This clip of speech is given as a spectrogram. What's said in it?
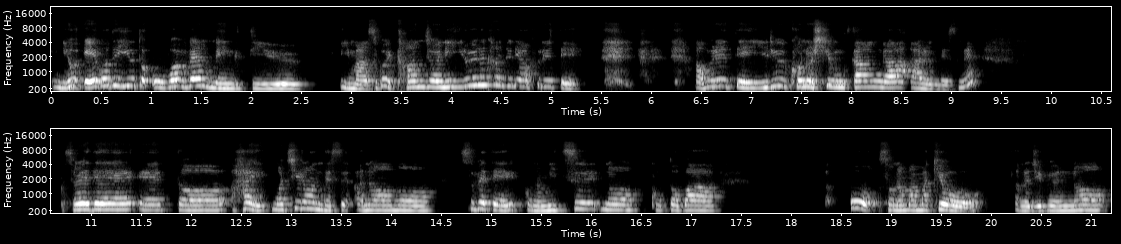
英語で言うと overwhelming っていう今すごい感情にいろいろな感情にあふれて 溢れているこの瞬間があるんですね。それで、えっ、と、はい、もちろんです。あの、もう、すべてこの3つの言葉をそのまま今日あの自分の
